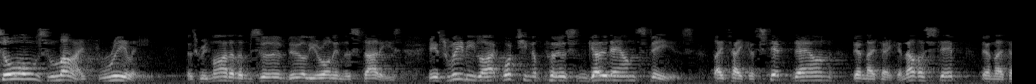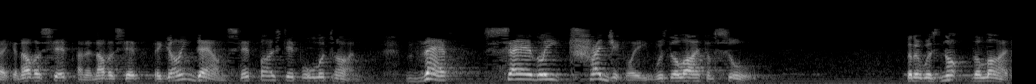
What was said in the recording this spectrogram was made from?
Saul's life really as we might have observed earlier on in the studies, is really like watching a person go downstairs. They take a step down, then they take another step, then they take another step and another step. They're going down step by step all the time. That, sadly, tragically, was the life of Saul. But it was not the life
